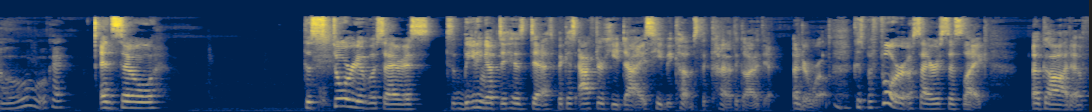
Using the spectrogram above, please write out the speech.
Oh, okay. And so the story of Osiris to leading up to his death, because after he dies, he becomes the kind of the god of the underworld. Because before Osiris is like a god of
